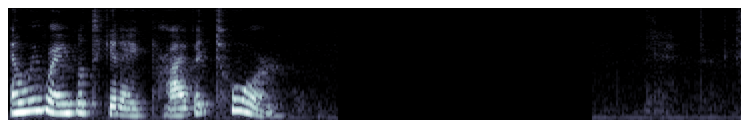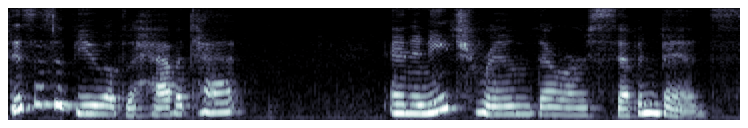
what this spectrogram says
and we were able to get a private tour. This is a view of the habitat and in each room there are seven beds.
